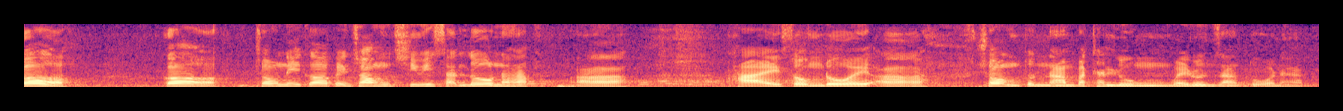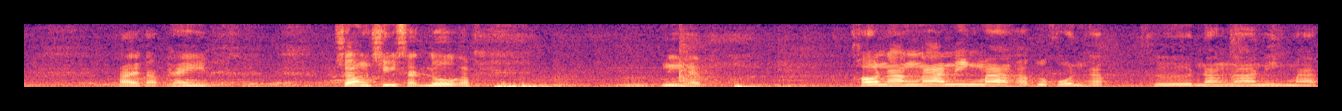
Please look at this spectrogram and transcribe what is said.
ก็ก็ช่องนี้ก็เป็นช่องชีวิตสัตว์โลกนะครับ อ่า ถ่ายส่งโดย อ่า ช่องต้นน้ำพัทลุงวัยรุ่นสร้างตัวนะครับถ่ายกับให้ช่องชีวิตสัตว์โลกครับ นี่ครับเขานั่งหน้านิ่งมากครับ ทุกคนครับ คือนั่งหน้านิ่งมาก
